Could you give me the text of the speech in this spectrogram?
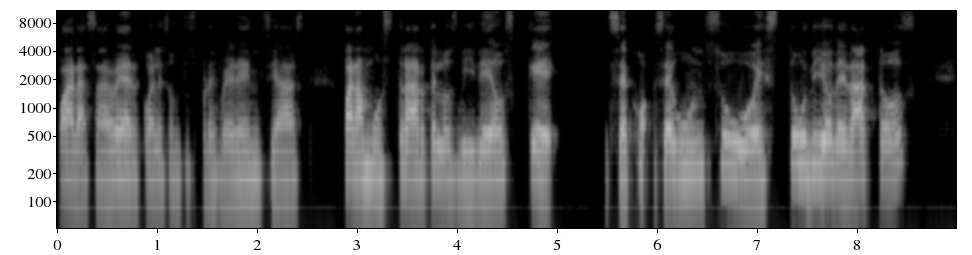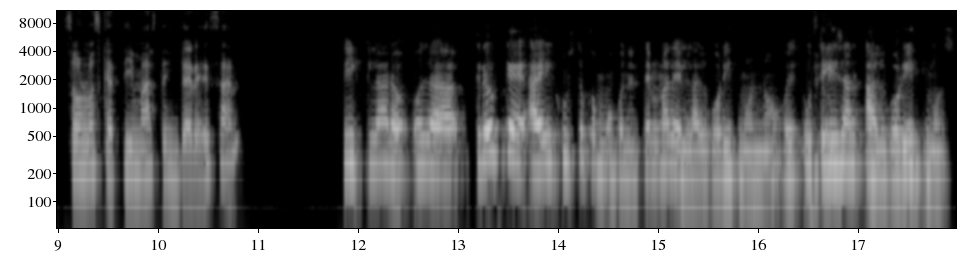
para saber cuáles son tus preferencias, para mostrarte los videos que según su estudio de datos, son los que a ti más te interesan? Sí, claro. O sea, creo que hay justo como con el tema del algoritmo, ¿no? Eh, utilizan algoritmos.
